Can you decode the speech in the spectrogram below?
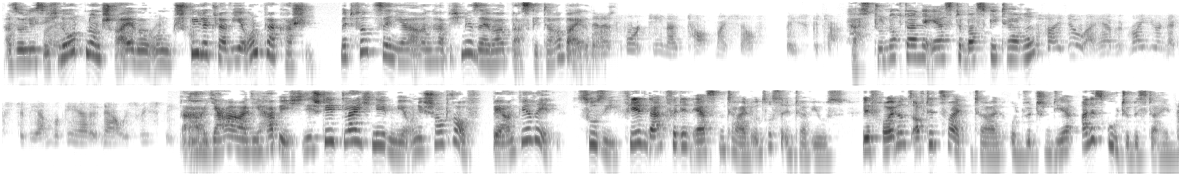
Also lese ich Noten und schreibe und spiele Klavier und Percussion. Mit 14 Jahren habe ich mir selber Bassgitarre beigebracht. Hast du noch deine erste Bassgitarre? Ah ja, die habe ich. Sie steht gleich neben mir und ich schaue drauf, während wir reden. Susi, vielen Dank für den ersten Teil unseres Interviews. Wir freuen uns auf den zweiten Teil und wünschen dir alles Gute bis dahin.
